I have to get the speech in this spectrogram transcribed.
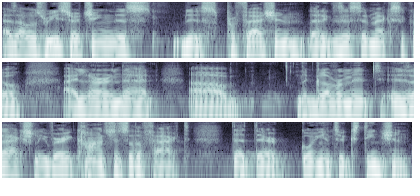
as I was researching this this profession that exists in Mexico. I learned that. Uh, the government is actually very conscious of the fact that they're going into extinction.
